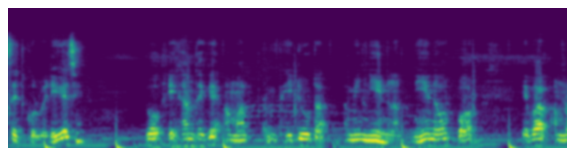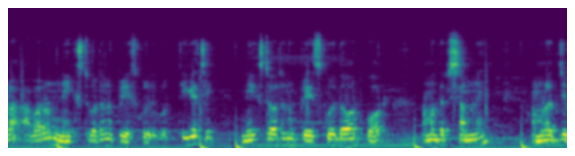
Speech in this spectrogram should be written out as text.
সেট করবে, ঠিক আছে? তো এখান থেকে আমার ভিডিওটা আমি নিয়ে নিলাম। নিয়ে নেওয়ার পর এবার আমরা আবারও নেক্সট বাটনে প্রেস করে দেবো, ঠিক আছে? নেক্সট বাটনে প্রেস করে দেওয়ার পর আমাদের সামনে আমরা যে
